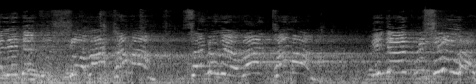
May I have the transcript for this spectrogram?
Ele de düşüyorlar tamam. Sarılıyorlar tamam. Bir de öpüşüyorlar.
